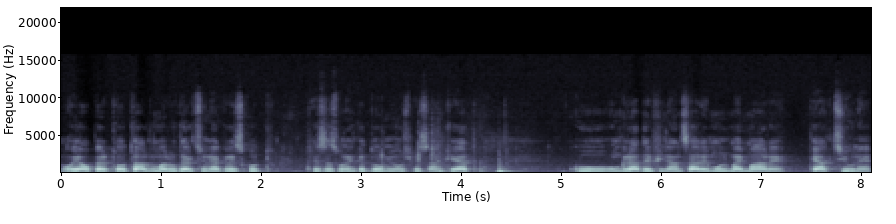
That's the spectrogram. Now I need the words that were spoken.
o iau pe total, numărul de acțiuni a crescut. Trebuie să spunem că 2011 s-a încheiat cu un grad de finanțare mult mai mare pe acțiune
